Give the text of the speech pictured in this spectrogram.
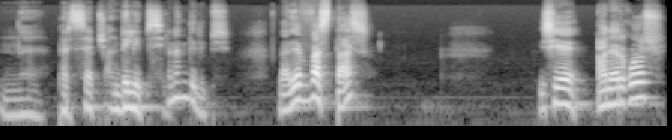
Ναι. Perception, αντίληψη. Είναι αντίληψη. Δηλαδή, βαστάς, είσαι ανέργος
